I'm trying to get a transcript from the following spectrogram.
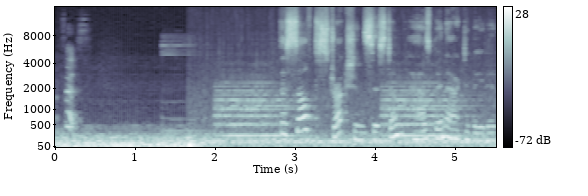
The self destruction system has been activated.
